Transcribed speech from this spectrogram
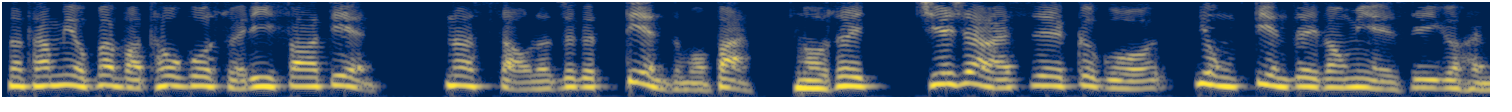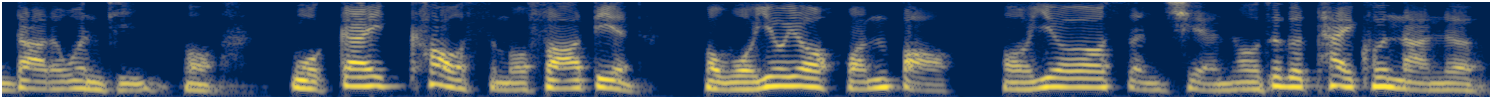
那它没有办法透过水力发电，那少了这个电怎么办哦？所以接下来世界各国用电这方面也是一个很大的问题哦。我该靠什么发电？哦，我又要环保哦，又要省钱哦，这个太困难了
